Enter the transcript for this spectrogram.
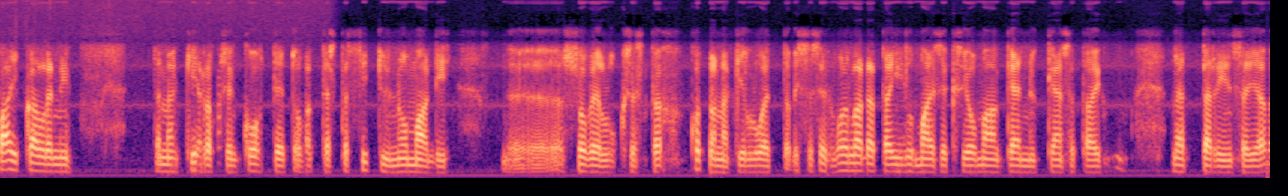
paikalle, niin tämän kierroksen kohteet ovat tästä City Nomadi sovelluksesta kotonakin luettavissa. Sen voi ladata ilmaiseksi omaan kännykkäänsä tai läppärinsä ja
